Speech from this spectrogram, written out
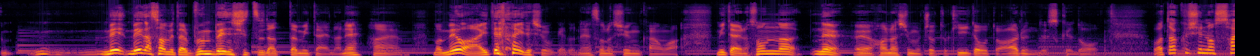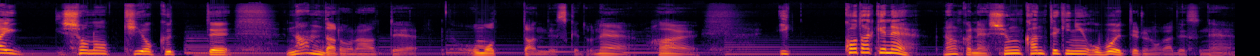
目、目が覚めたら分娩室だったみたいなね。はい。まあ目は開いてないでしょうけどね、その瞬間は。みたいな、そんなね、えー話もちょっと聞いたことあるんですけど、私の最初の記憶ってなんだろうなって思ったんですけどね。はい。一個だけね、なんかね、瞬間的に覚えてるのがですね、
